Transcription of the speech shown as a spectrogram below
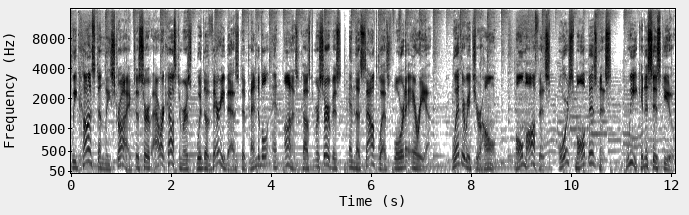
We constantly strive to serve our customers with the very best dependable and honest customer service in the Southwest Florida area. Whether it's your home, home office, or small business, we can assist you.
